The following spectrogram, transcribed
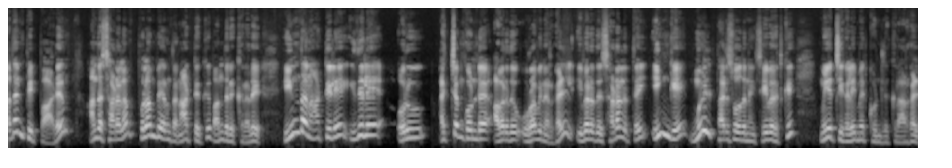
அதன் பிற்பாடு அந்த சடலம் புலம்பெயர்ந்த நாட்டுக்கு வந்திருக்கிறது. இந்த நாட்டிலே இதிலே ஒரு அச்சம் கொண்ட அவரது உறவினர்கள் இவரது சடலத்தை இங்கே மீள் பரிசோதனை செய்வதற்கு முயற்சிகளை மேற்கொண்டிருக்கிறார்கள்.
